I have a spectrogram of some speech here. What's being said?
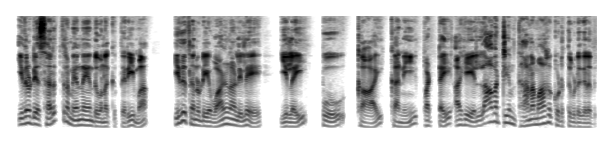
இதனுடைய சரித்திரம் என்ன என்று உனக்கு தெரியுமா? இது தன்னுடைய வாழ்நாளிலே இலை பூ காய் கனி பட்டை ஆகிய எல்லாவற்றையும் தானமாக கொடுத்து விடுகிறது.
